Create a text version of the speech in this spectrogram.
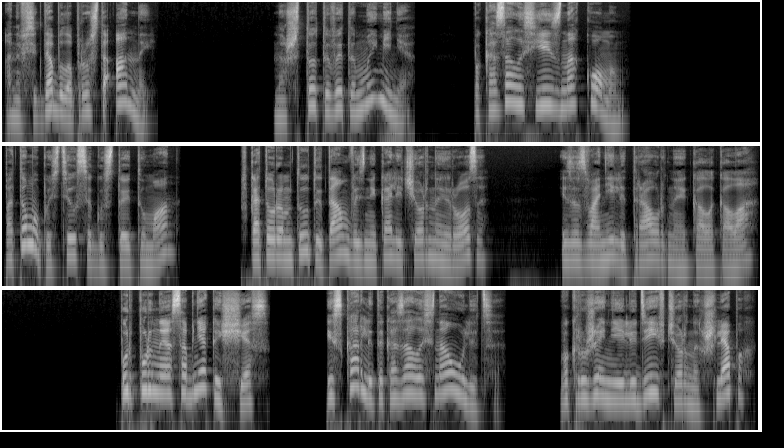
Она всегда была просто Анной. Но что-то в этом имени показалось ей знакомым. Потом опустился густой туман, в котором тут и там возникали черные розы и зазвонили траурные колокола. Пурпурный особняк исчез, и Скарлетт оказалась на улице, в окружении людей в черных шляпах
